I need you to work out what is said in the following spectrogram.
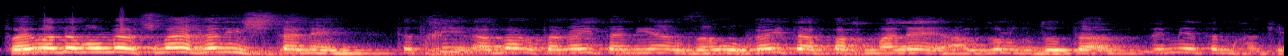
לפעמים אדם אומר, שמע, איך אני אשתנה? תתחיל, עברת, ראית נייר זרוק, ראית פח מלא על כל גדותיו, למי אתה מחכה?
